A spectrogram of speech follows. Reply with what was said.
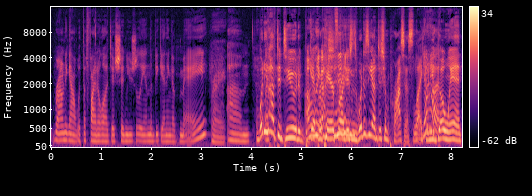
rounding out with the final audition usually in the beginning of May. Right. Um, What do you have to do to get my prepared for auditions? What is the audition process like when you go in?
